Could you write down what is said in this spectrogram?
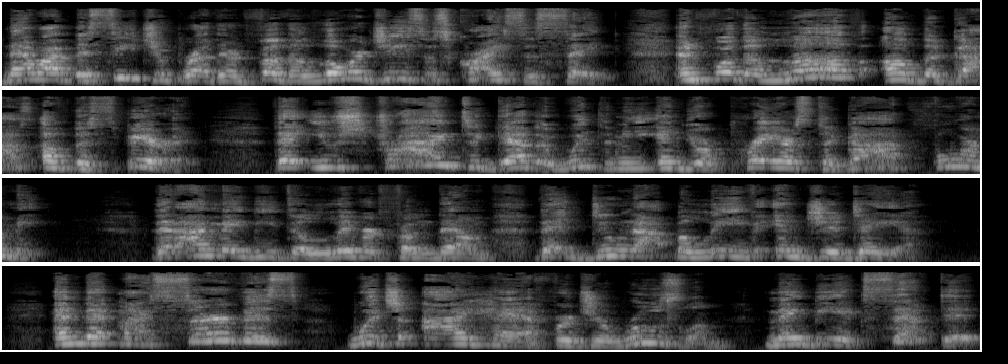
Now I beseech you, brethren, for the Lord Jesus Christ's sake, and for the love of the God of the Spirit, that you strive together with me in your prayers to God for me, that I may be delivered from them that do not believe in Judea, and that my service which I have for Jerusalem may be accepted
